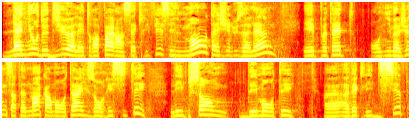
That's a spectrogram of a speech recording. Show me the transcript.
l'agneau de Dieu allait être offert en sacrifice. Il monte à Jérusalem et peut-être, on imagine certainement qu'en montant, ils ont récité les psaumes des montées. Euh, avec les disciples.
